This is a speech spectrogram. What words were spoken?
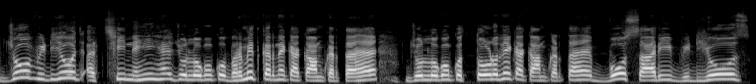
जो वीडियोज़ अच्छी नहीं है, जो लोगों को भ्रमित करने का काम करता है, जो लोगों को तोड़ने का काम करता है, वो सारी वीडियोज़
